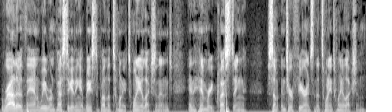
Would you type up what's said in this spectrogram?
rather than we were investigating it based upon the 2020 election and, and him requesting some interference in the 2020 election.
